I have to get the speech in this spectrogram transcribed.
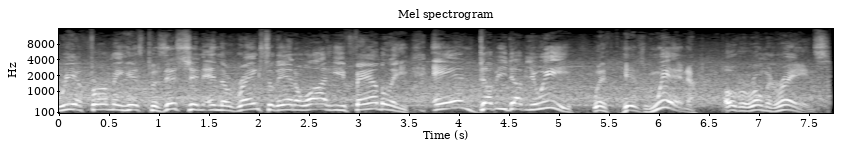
reaffirming his position in the ranks of the Anoa'i family and WWE with his win over Roman Reigns.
